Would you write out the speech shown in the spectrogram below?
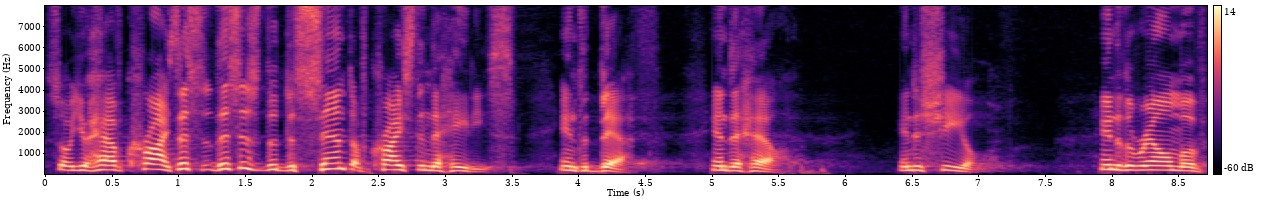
So you have Christ. This, this is the descent of Christ into Hades, into death, into hell, into Sheol, into the realm of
